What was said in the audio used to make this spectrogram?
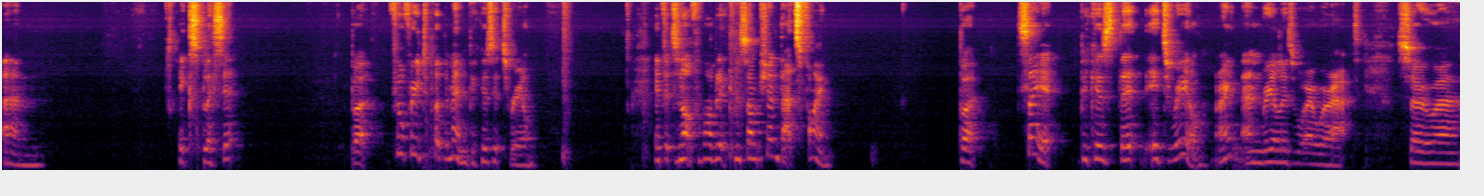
um, explicit, but feel free to put them in because it's real. If it's not for public consumption, that's fine. But say it because it's real, right? And real is where we're at. So uh,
